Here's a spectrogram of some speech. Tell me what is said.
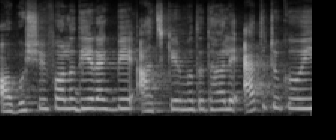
অবশ্যই ফলো দিয়ে রাখবে। আজকের মতো তাহলে এতটুকুই।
